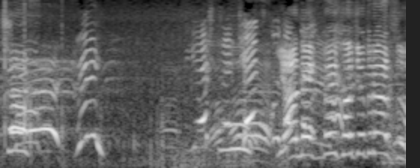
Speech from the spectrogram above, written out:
co? Jeszcze dziecko Janek, wychodź od razu!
